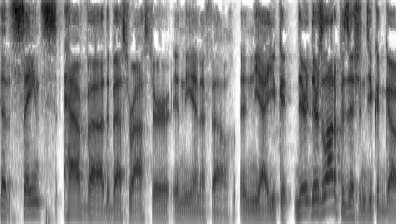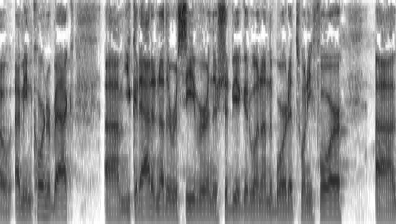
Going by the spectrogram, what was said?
that the Saints have uh, the best roster in the NFL. And yeah, you could there. There's a lot of positions you could go. I mean, cornerback. Um, you could add another receiver, and there should be a good one on the board at 24. Uh,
